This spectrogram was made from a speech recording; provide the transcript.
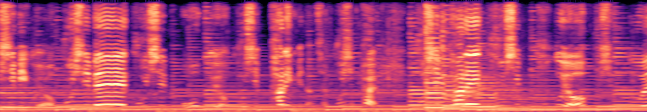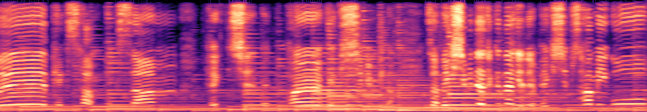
90이고요. 90에 95고요. 98입니다. 자 98 98에 99고요. 99에 103 103 107 108 110입니다. 자 110인데 아직 끝난 게 아니에요. 113이고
